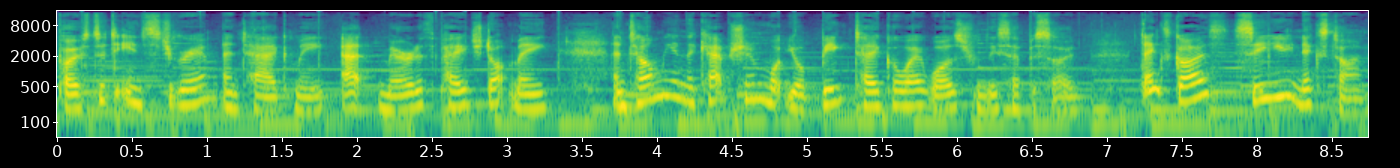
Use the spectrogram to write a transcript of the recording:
post it to Instagram and tag me at meredithpage.me and tell me in the caption what your big takeaway was from this episode. Thanks, guys. See you next time.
